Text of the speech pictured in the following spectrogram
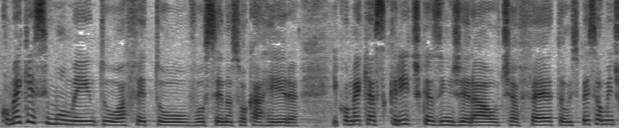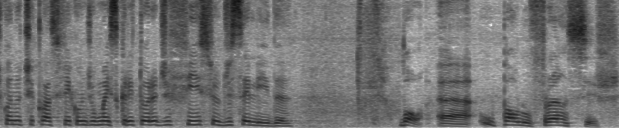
Como é que esse momento afetou você na sua carreira e como é que as críticas em geral te afetam, especialmente quando te classificam de uma escritora difícil de ser lida? Bom, uh, o Paulo Francis,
